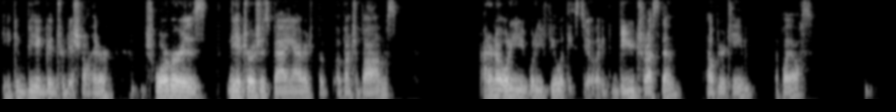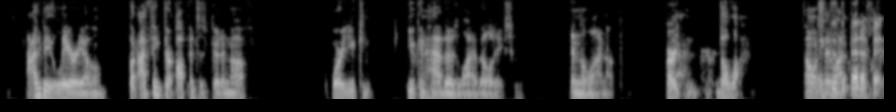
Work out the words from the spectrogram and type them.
he can be a good traditional hitter. Schwarber is the atrocious batting average, but a bunch of bombs. I don't know. What do you what do you feel with these two? Like, do you trust them to help your team in the playoffs? I'd be leery of them, but I think their offense is good enough where you can you can have those liabilities in the lineup, or Yeah. the li- I don't want to Like say the, li- the benefit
